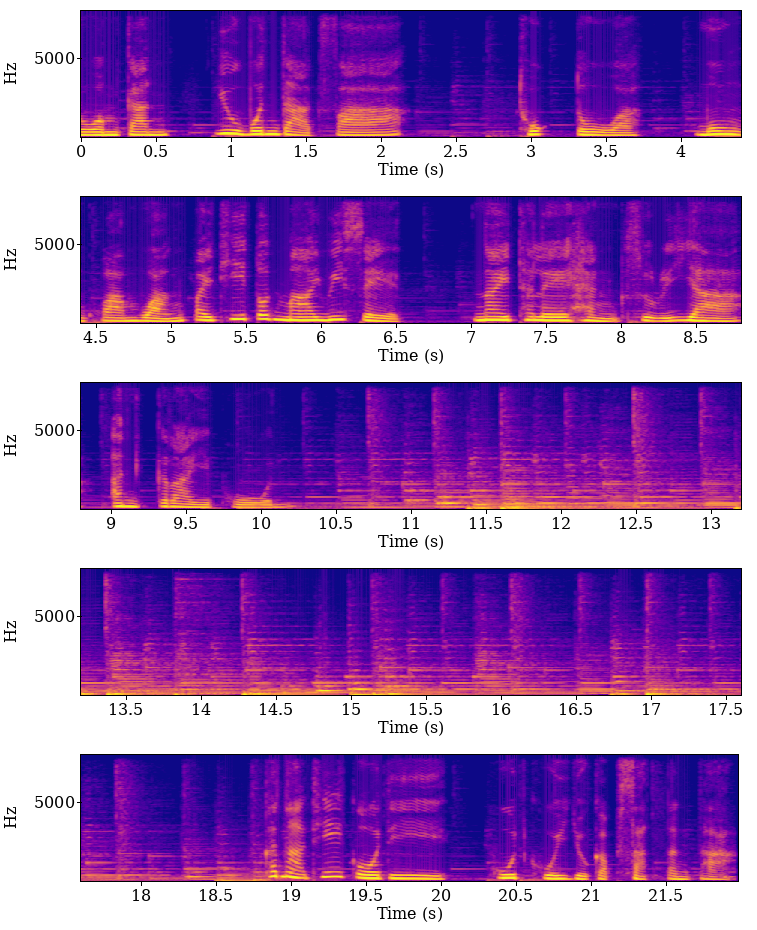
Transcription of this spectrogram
รวมกันอยู่บนดาดฟ้า ทุกตัวมุ่งความหวังไปที่ต้นไม้วิเศษ ในทะเลแห่งสุริยาอันไกลโพ้นขณะที่โกดีพูดคุยอยู่กับสัตว์ต่าง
